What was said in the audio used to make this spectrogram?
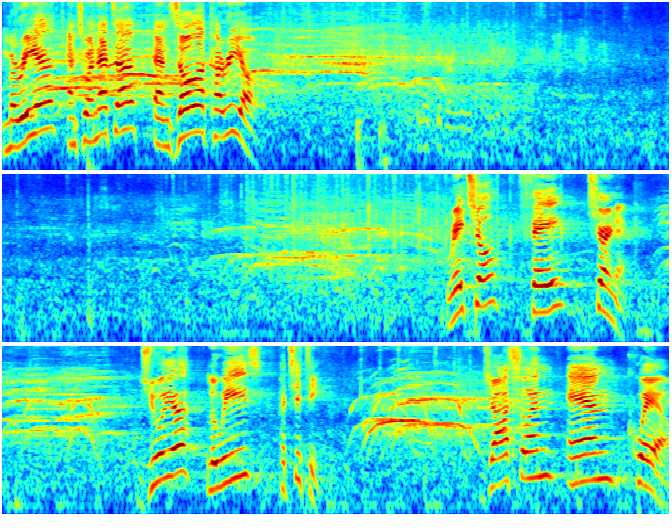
Maria Antoinetta Anzola Carrillo. Rachel Faye Chernick. Julia Louise Pacitti. Jocelyn Ann Quayle.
